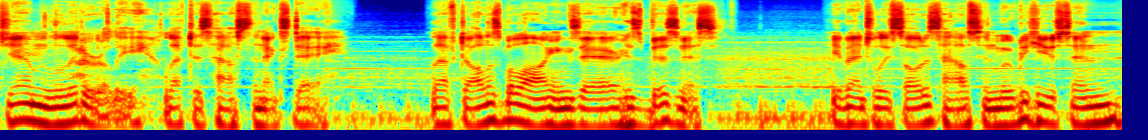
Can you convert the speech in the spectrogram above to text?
Jim literally left his house the next day, left all his belongings there, his business. He eventually sold his house and moved to Houston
